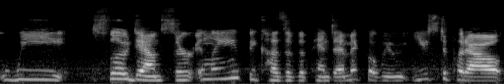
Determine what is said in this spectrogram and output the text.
we slowed down certainly because of the pandemic, but we used to put out.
